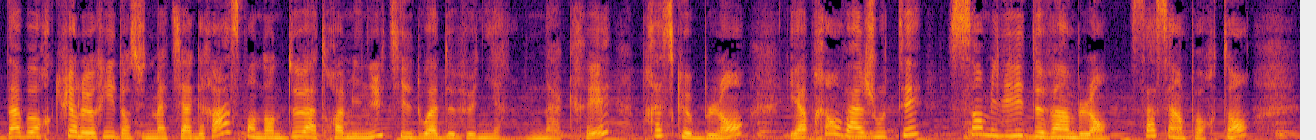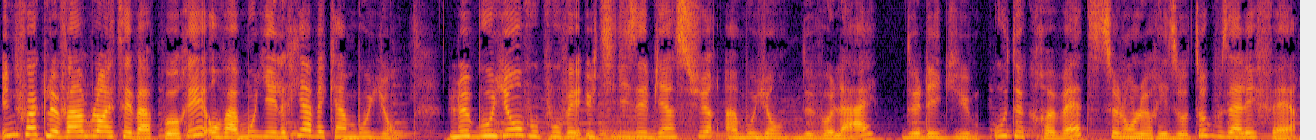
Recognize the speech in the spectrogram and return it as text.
d'abord cuire le riz dans une matière grasse pendant 2 à 3 minutes, il doit devenir nacré, presque blanc, et après on va ajouter 100 ml de vin blanc. Ça c'est important. Une fois que le vin blanc est évaporé, on va mouiller le riz avec un bouillon. Le bouillon, vous pouvez utiliser bien sûr un bouillon de volaille, de légumes ou de crevettes selon le risotto que vous allez faire.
